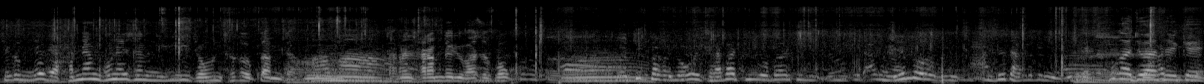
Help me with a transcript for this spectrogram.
지금 여기 한명군에서는 이 좋은 터가 없답니다. 아마. 다른 사람들이 와서 보고. 이 집터가 요거 자바티 요바티 딱 네모로 다 늦었거든요. 수가 좋아서 이렇게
